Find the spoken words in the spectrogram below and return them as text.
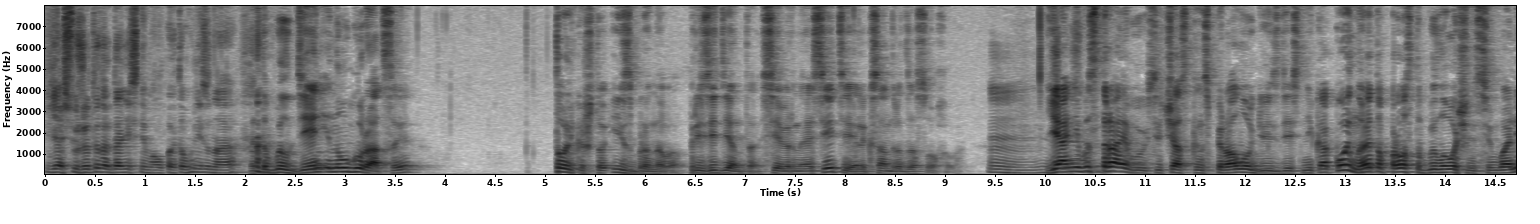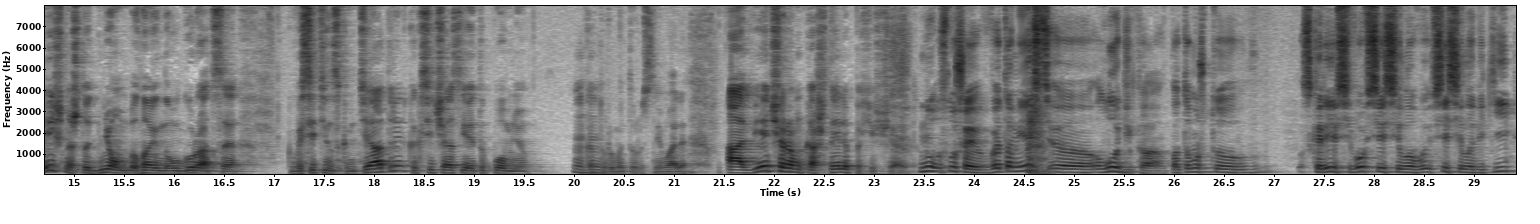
Я сюжеты тогда не снимал, поэтому не знаю. Это был день инаугурации только что избранного президента Северной Осетии Александра Засохова. Я не выстраиваю сейчас конспирологию здесь никакой, но это просто было очень символично, что днем была инаугурация в Осетинском театре, как сейчас я это помню, угу. которую мы тоже снимали, а вечером Каштеля похищают. Ну, слушай, в этом есть э, логика, потому что скорее всего, все, силовые, все силовики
